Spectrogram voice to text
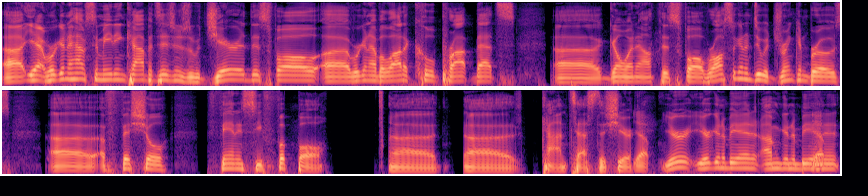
uh, yeah, we're gonna have some eating competitions with Jared this fall. Uh, we're gonna have a lot of cool prop bets uh, going out this fall. We're also gonna do a Drinking Bros uh, official fantasy football uh, uh, contest this year. Yep. You're you're gonna be in it. I'm gonna be in it.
